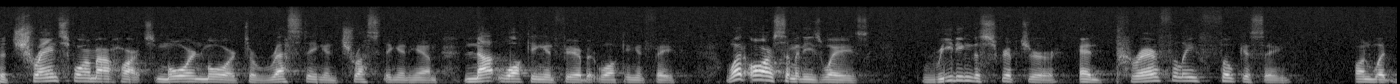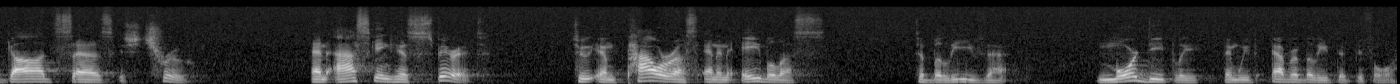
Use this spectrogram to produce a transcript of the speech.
to transform our hearts more and more to resting and trusting in Him, not walking in fear, but walking in faith. What are some of these ways? Reading the scripture and prayerfully focusing on what God says is true and asking His Spirit to empower us and enable us to believe that more deeply than we've ever believed it before.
